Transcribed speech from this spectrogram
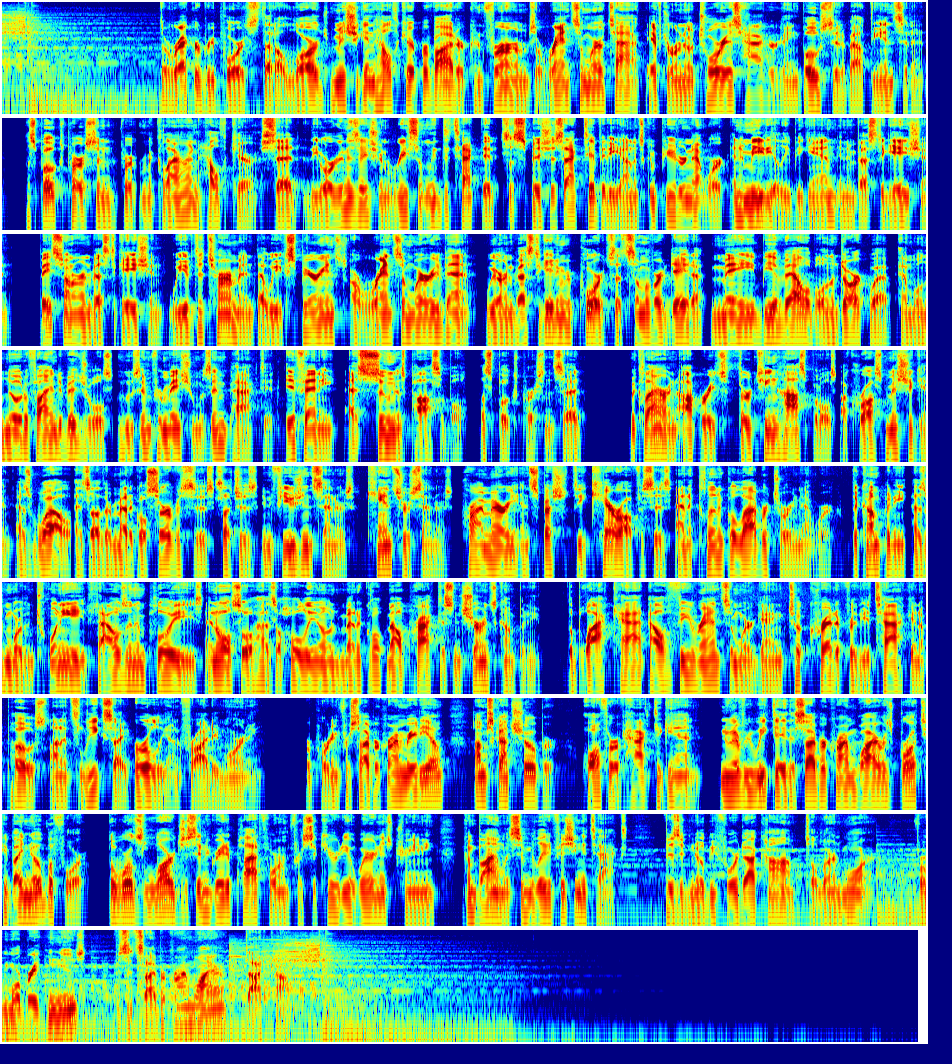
The record reports that a large Michigan healthcare provider confirms a ransomware attack after a notorious hacker gang boasted about the incident. A spokesperson for McLaren Healthcare said the organization recently detected suspicious activity on its computer network and immediately began an investigation. Based on our investigation, we have determined that we experienced a ransomware event. We are investigating reports that some of our data may be available in the dark web and will notify individuals whose information was impacted, if any, as soon as possible, a spokesperson said. McLaren operates 13 hospitals across Michigan, as well as other medical services such as infusion centers, cancer centers, primary and specialty care offices, and a clinical laboratory network. The company has more than 28,000 employees and also has a wholly owned medical malpractice insurance company. The Black Cat Alpha ransomware gang took credit for the attack in a post on its leak site early on Friday morning. Reporting for Cybercrime Radio, I'm Scott Schober, author of Hacked Again. New every weekday, the Cybercrime Wire is brought to you by KnowBe4, the world's largest integrated platform for security awareness training combined with simulated phishing attacks. Visit knowbe4.com to learn more. For more breaking news, visit cybercrimewire.com.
